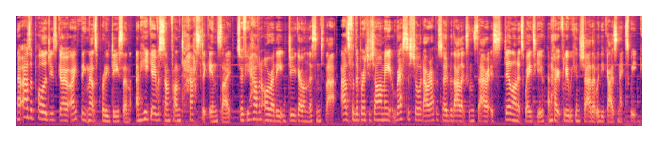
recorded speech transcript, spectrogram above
Now, as apologies go, I think that's pretty decent, and he gave us some fantastic insight. So if you haven't already, do go and listen to that. As for the British Army, rest assured our episode with Alex and Sarah is still on its way to you, and hopefully we can share that with you guys next week.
